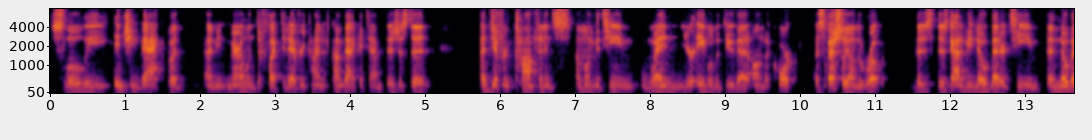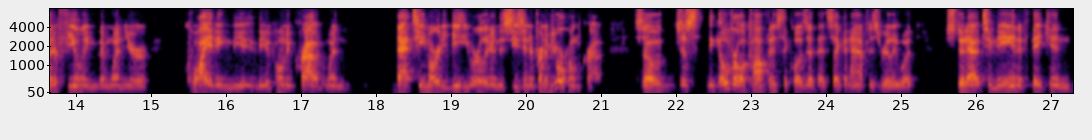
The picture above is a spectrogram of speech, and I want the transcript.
slowly inching back, but I mean Maryland deflected every kind of comeback attempt. There's just a a different confidence among the team when you're able to do that on the court, especially on the road there's there's got to be no better team and no better feeling than when you're quieting the the opponent crowd when that team already beat you earlier in the season in front of your home crowd. So just the overall confidence to close out that second half is really what stood out to me. And if they can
